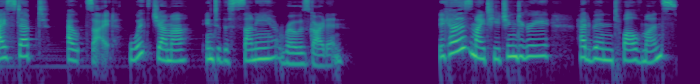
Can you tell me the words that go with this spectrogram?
I stepped outside with Gemma into the sunny rose garden. Because my teaching degree had been 12 months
